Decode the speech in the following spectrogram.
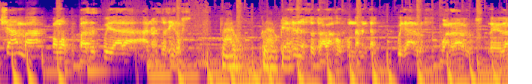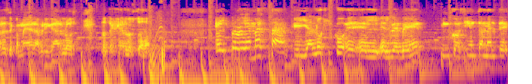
chamba como papás es cuidar a, a nuestros hijos. Claro, claro. Ese es nuestro trabajo fundamental cuidarlos, guardarlos, darles de comer, abrigarlos, protegerlos, todo. El problema está que ya lógico, el, el bebé inconscientemente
